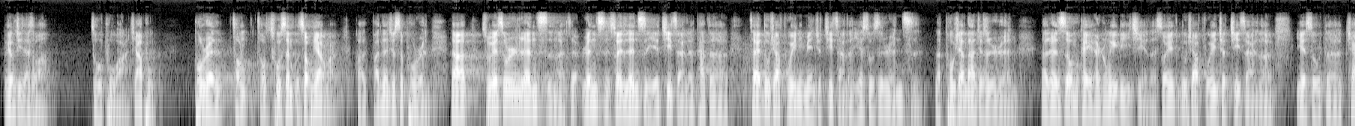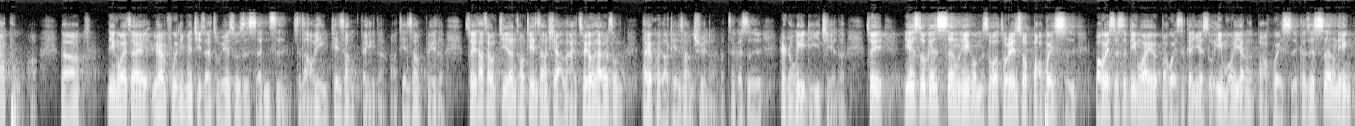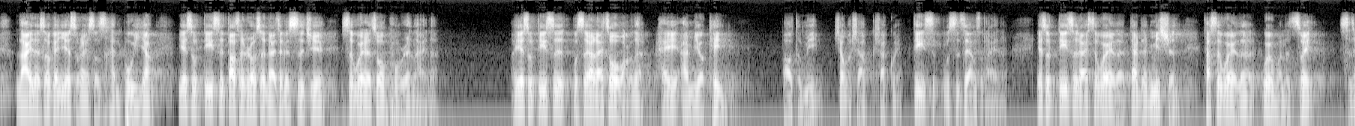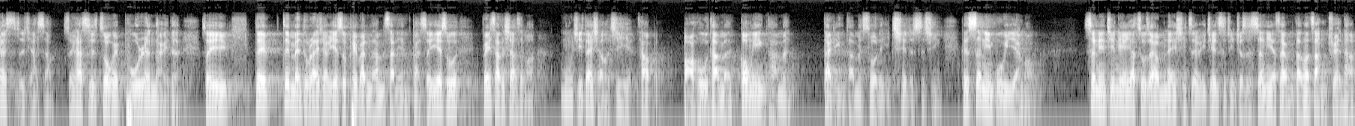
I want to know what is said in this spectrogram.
不用记载什么族谱啊家谱。仆人从从出生不重要嘛，啊，反正就是仆人。那主耶稣是人子呢？这人子，所以人子也记载了他的，在路加福音里面就记载了耶稣是人子。那图像当然就是人，那人是我们可以很容易理解的，所以路加福音就记载了耶稣的家谱啊。那另外在约翰福音里面记载主耶稣是神子，是老鹰天上飞的啊，天上飞的。所以他从既然从天上下来，最后他又从他又回到天上去了，这个是很容易理解的。所以耶稣跟圣灵，我们说昨天说保惠师，保惠师是另外一位保惠师，跟耶稣一模一样的保惠师。可是圣灵来的时候跟耶稣来说是很不一样。耶稣第一次道成肉身来这个世界是为了做仆人来的，耶稣第一次不是要来做王的，Hey I'm your king。Bow to me，向我下下跪。第一次不是这样子来的，耶稣第一次来是为了带着 mission，他是为了为我们的罪死在十字架上，所以他是作为仆人来的。所以对对门徒来讲，耶稣陪伴了他们三年半，所以耶稣非常像什么母鸡带小鸡，他保护他们，供应他们，带领他们所有的一切的事情。可是圣灵不一样哦，圣灵今天要住在我们内心，只有一件事情，就是圣灵要在我们当中掌权呐。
